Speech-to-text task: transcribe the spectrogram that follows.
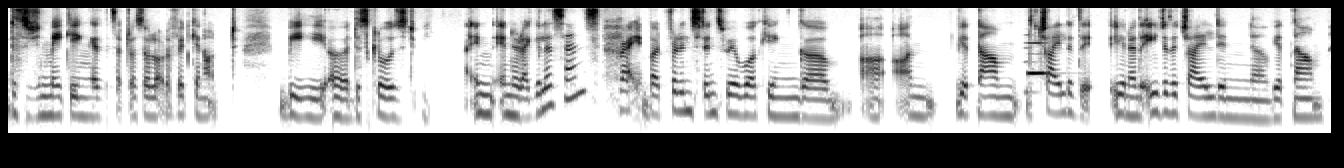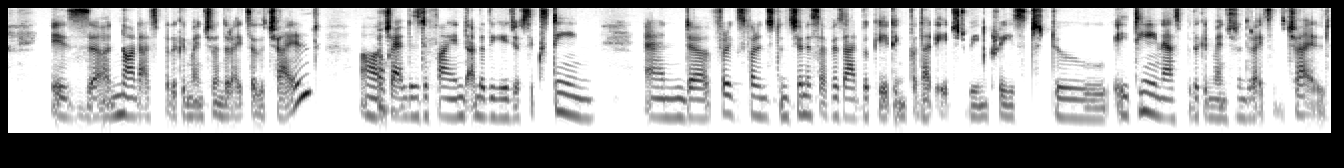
decision making, etc. So a lot of it cannot be uh, disclosed in in a regular sense. Right. But for instance, we are working um, uh, on Vietnam. The child of the you know the age of the child in uh, Vietnam is uh, not as per the Convention on the Rights of the Child. Uh, okay. Child is defined under the age of 16, and uh, for, for instance, UNICEF is advocating for that age to be increased to 18 as per the Convention on the Rights of the Child.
